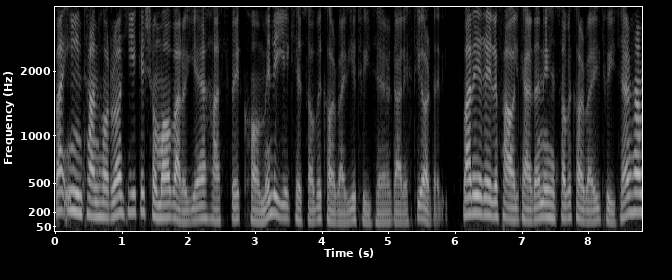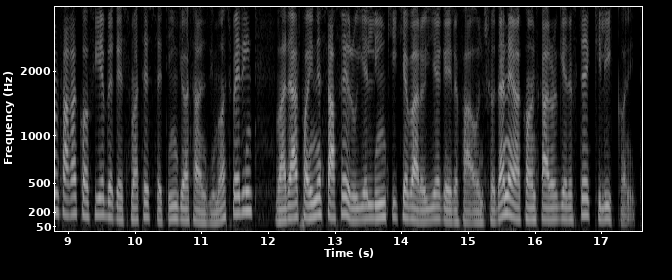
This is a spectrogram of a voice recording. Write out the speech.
و این تنها راهیه که شما برای حذف کامل یک حساب کاربری توییتر در اختیار دارید. برای غیر فعال کردن حساب کاربری توییتر هم فقط کافیه به قسمت setting یا تنظیمات برین و در پایین صفحه روی لینکی که برای غیر فعال شدن اکانت قرار گرفته کلیک کنید.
